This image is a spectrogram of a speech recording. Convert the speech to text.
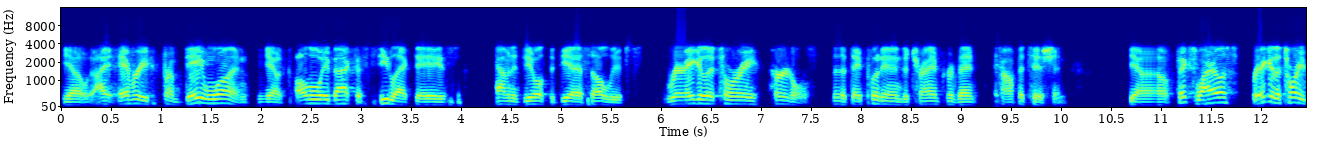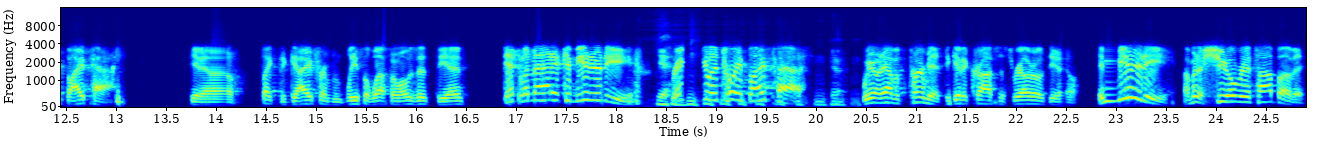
You know, I, every from day one, you know, all the way back to CLEC days, having to deal with the DSL loops, regulatory hurdles that they put in to try and prevent competition. You know, fixed wireless, regulatory bypass. You know, like the guy from Lethal Weapon. What was it at the end? Diplomatic immunity, yeah. regulatory bypass. Yeah. We don't have a permit to get across this railroad deal. Immunity. I'm going to shoot over the top of it.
